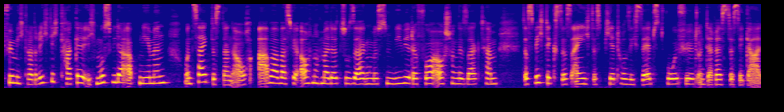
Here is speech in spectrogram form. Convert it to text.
fühle mich gerade richtig kacke, ich muss wieder abnehmen und zeigt es dann auch. Aber was wir auch nochmal dazu sagen müssen, wie wir davor auch schon gesagt haben, das Wichtigste ist eigentlich, dass Pietro sich selbst wohlfühlt und der Rest ist egal.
